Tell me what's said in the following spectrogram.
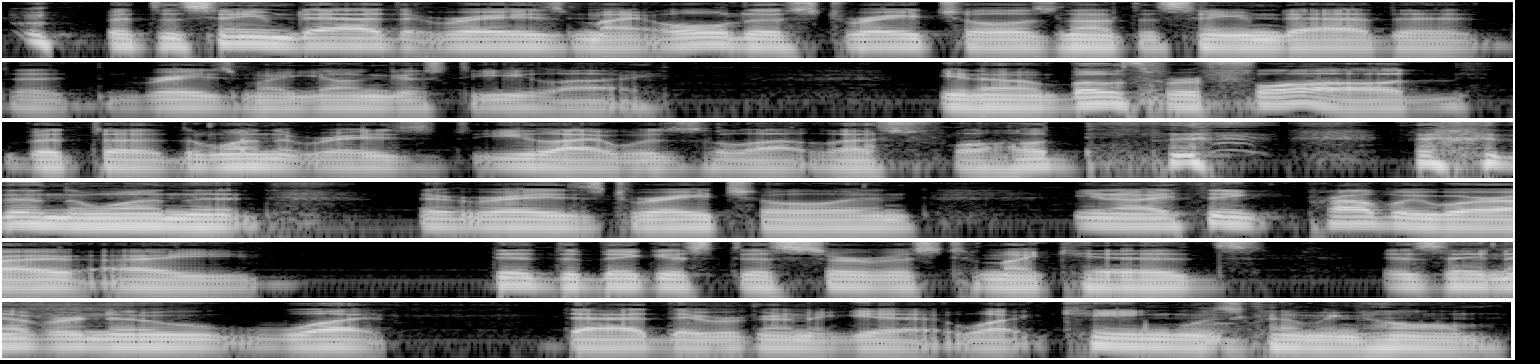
but the same dad that raised my oldest Rachel is not the same dad that that raised my youngest Eli. You know, both were flawed, but the the one that raised Eli was a lot less flawed than the one that that raised Rachel. And you know, I think probably where I, I did the biggest disservice to my kids is they never knew what dad they were going to get, what king was hmm. coming home.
